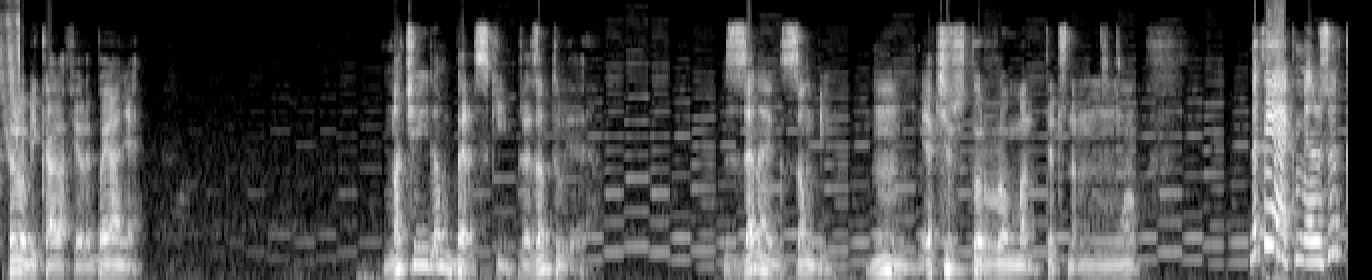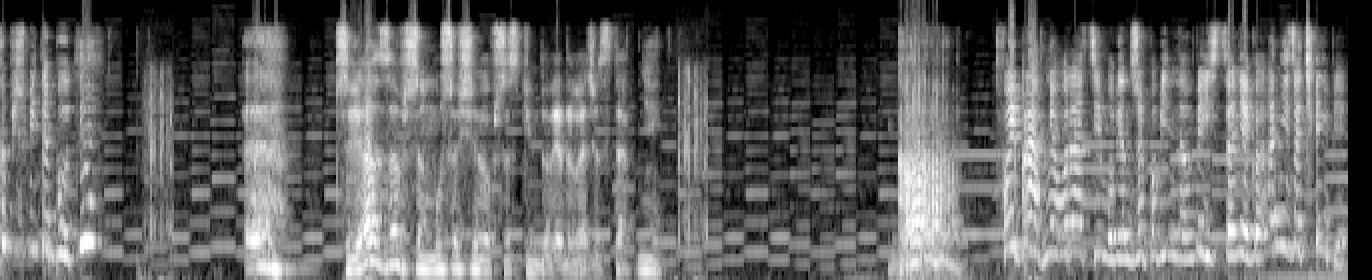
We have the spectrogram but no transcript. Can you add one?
Kto robi kalafiory? Bo ja nie. Maciej Lamberski prezentuje Zenek Zombie. Mmm, jakież to romantyczne. Mua. No to jak, mężu, kupisz mi te buty? Czy ja zawsze muszę się o wszystkim dowiadywać ostatni? Grrr! Twój brat miał rację, mówiąc, że powinnam wyjść za niego, a nie za ciebie.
